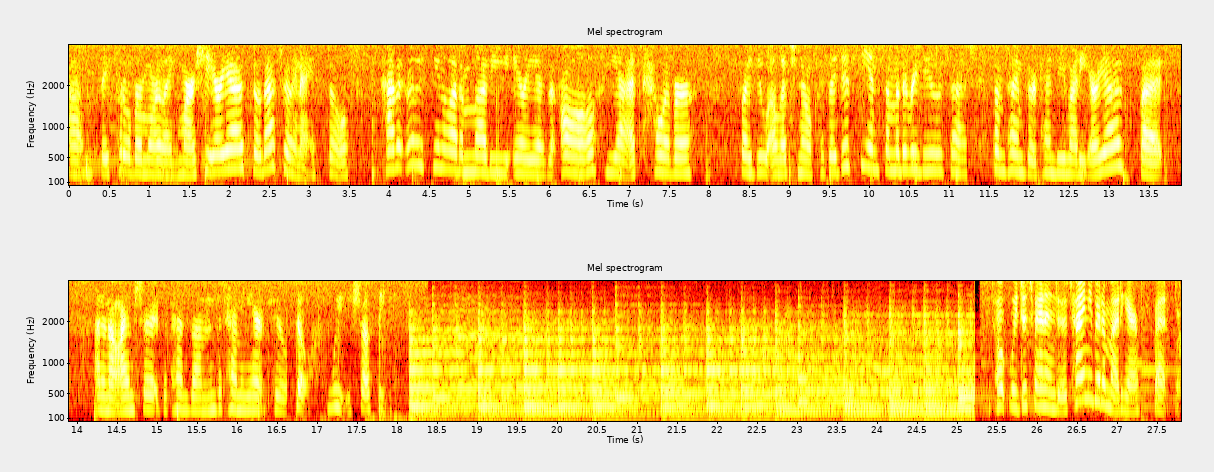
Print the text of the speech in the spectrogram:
Um, they put over more like marshy areas, so that's really nice. So haven't really seen a lot of muddy areas at all yet. However, if I do, I'll let you know because I did see in some of the reviews that sometimes there can be muddy areas, but I don't know. I'm sure it depends on the time of year too. So we shall see. Oh, we just ran into a tiny bit of mud here, but we're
